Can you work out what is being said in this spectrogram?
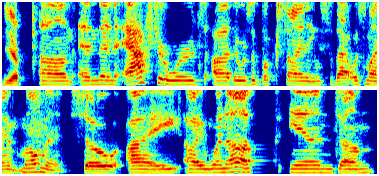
Yep. Um, and then afterwards, uh, there was a book signing, so that was my moment. So I I went up, and um,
